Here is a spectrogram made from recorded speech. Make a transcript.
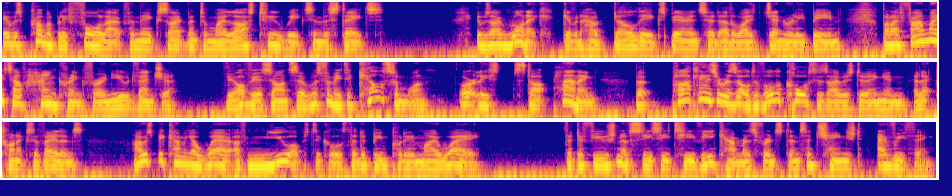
It was probably fallout from the excitement of my last two weeks in the States. It was ironic, given how dull the experience had otherwise generally been, but I found myself hankering for a new adventure. The obvious answer was for me to kill someone, or at least start planning. But partly as a result of all the courses I was doing in electronic surveillance, I was becoming aware of new obstacles that had been put in my way. The diffusion of CCTV cameras, for instance, had changed everything.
